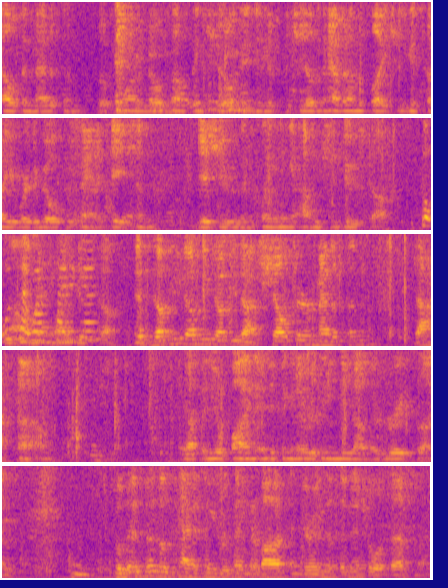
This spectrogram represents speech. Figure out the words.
health, and medicine. So if you want to know something, she'll, and if she doesn't have it on the site, she's going to tell you where to go for sanitation issues and cleaning and how you should do stuff. What was that Um, all website again? stuff. It's www.sheltermedicine.com. Yep, and you'll find anything and everything you need on their great site. So this, this is the kind of things we're thinking about during this initial assessment.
